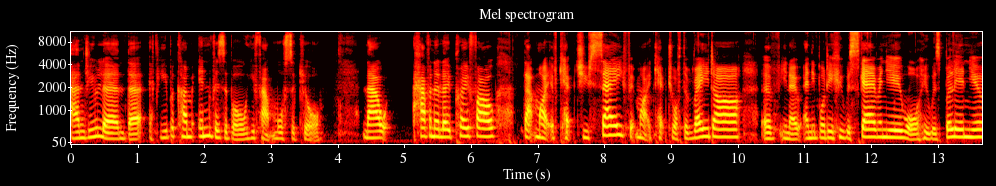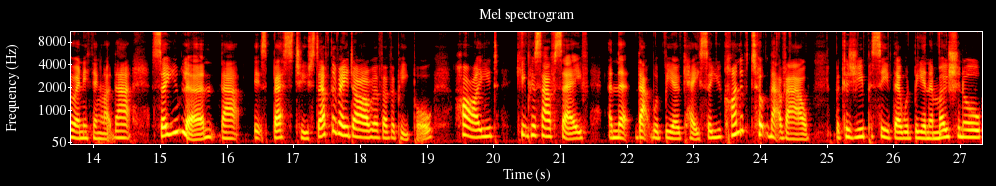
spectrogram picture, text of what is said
And you learned that if you become invisible, you felt more secure. Now, having a low profile, that might have kept you safe. It might have kept you off the radar of, you know, anybody who was scaring you or who was bullying you or anything like that. So you learn that it's best to stay off the radar of other people, hide, keep yourself safe, and that that would be okay. So you kind of took that vow because you perceived there would be an emotional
